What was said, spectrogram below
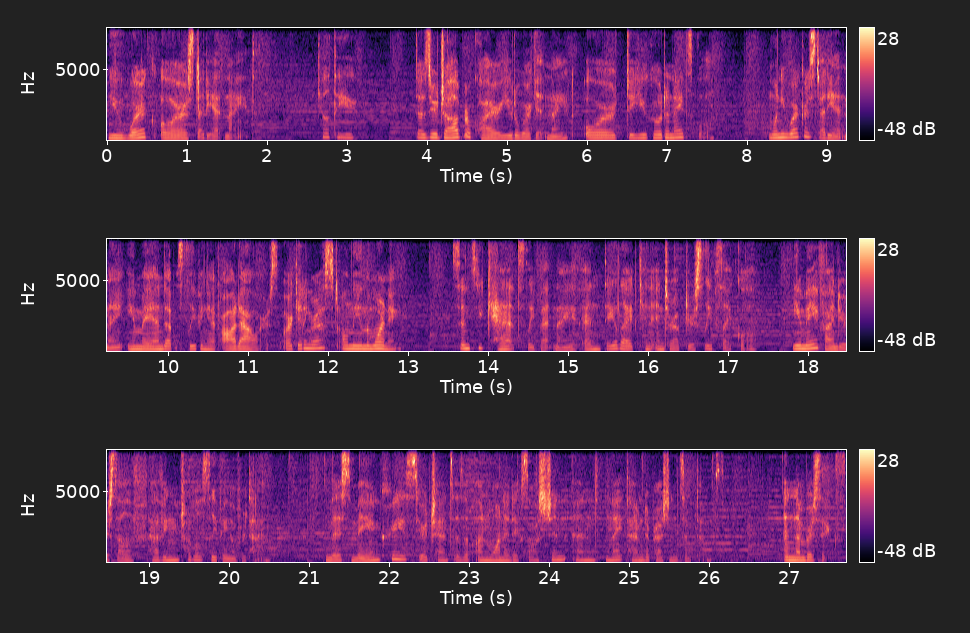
you work or study at night. Guilty. Does your job require you to work at night or do you go to night school? When you work or study at night, you may end up sleeping at odd hours or getting rest only in the morning. Since you can't sleep at night and daylight can interrupt your sleep cycle, you may find yourself having trouble sleeping over time. This may increase your chances of unwanted exhaustion and nighttime depression symptoms. And number six,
